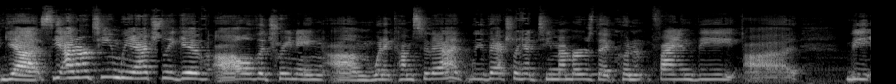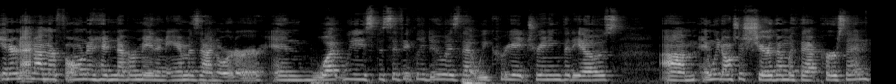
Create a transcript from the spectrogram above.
Yeah see on our team we actually give all the training um, when it comes to that. We've actually had team members that couldn't find the uh, the internet on their phone and had never made an amazon order. And what we specifically do is that we create training videos um, and we don't just share them with that person.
